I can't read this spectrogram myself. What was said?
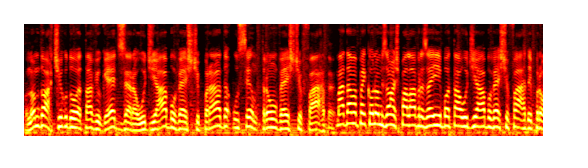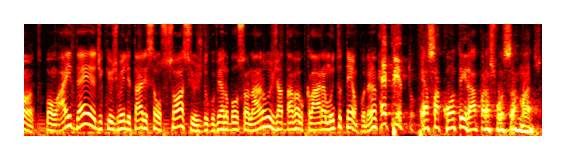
O nome do artigo do Otávio Guedes era O Diabo Veste Prada, o Centrão Veste Farda. Mas dava para economizar umas palavras aí e botar o Diabo Veste Farda e pronto. Bom, a ideia de que os militares são sócios do governo Bolsonaro já estava clara há muito tempo, né? Repito! Essa conta irá para as Forças Armadas.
